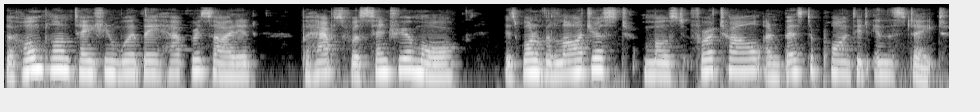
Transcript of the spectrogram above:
The home plantation where they have resided, perhaps for a century or more, is one of the largest, most fertile, and best appointed in the State.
